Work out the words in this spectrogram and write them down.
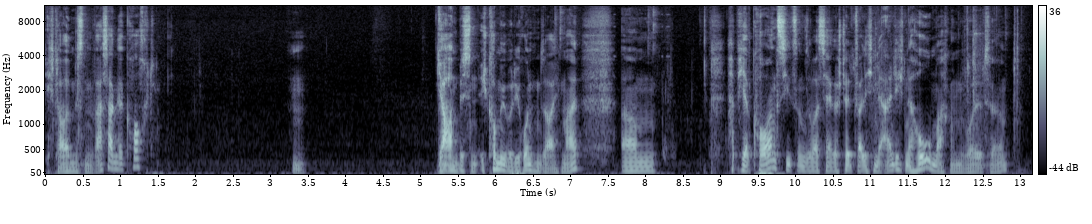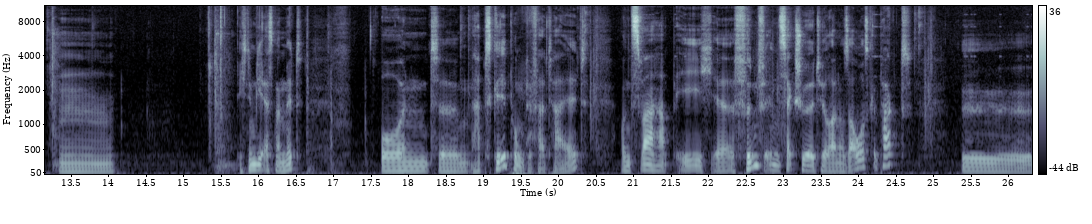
Ich glaube, ein bisschen Wasser gekocht. Ja, ein bisschen. Ich komme über die Runden, sage ich mal. Ähm, habe hier Corn Seeds und sowas hergestellt, weil ich mir eigentlich eine Hoe machen wollte. Hm. Ich nehme die erstmal mit und äh, habe Skillpunkte verteilt. Und zwar habe ich äh, fünf in Sexual Tyrannosaurus gepackt. Äh,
